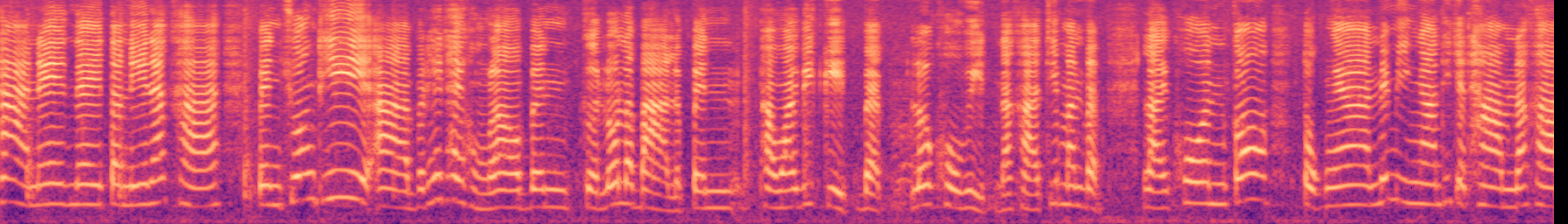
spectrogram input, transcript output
ค่ะในในตอนนี้นะคะเป็นช่วงที่อ่าประเทศไทยของเราเป็นเกิดโรคระบาดหรือเป็นภาวะวิกฤตแบบโรคโควิดนะคะ ที่มันแบบหลายคนก็ตกงานไม่มีงานที่จะทำนะคะ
